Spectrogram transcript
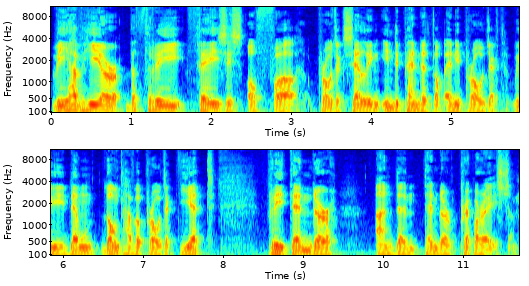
we have here the three phases of uh, project selling independent of any project. We don't, don't have a project yet, pre-tender, and then tender preparation.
